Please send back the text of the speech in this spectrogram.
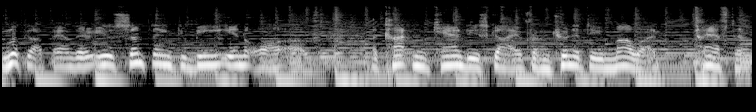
Look up, and there is something to be in awe of. A cotton candy sky from Trinity Mawat, Tafton.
